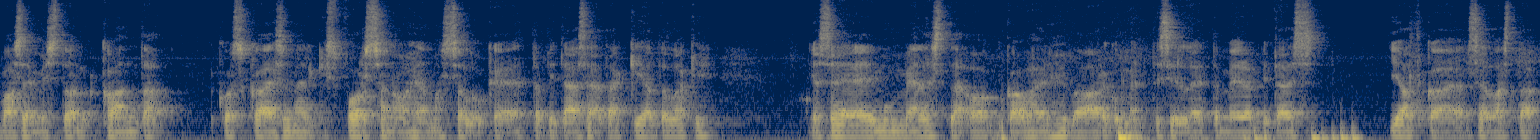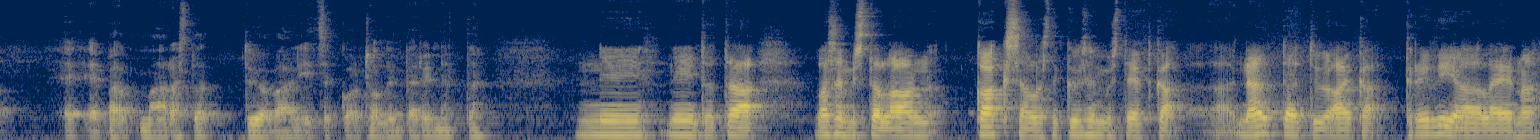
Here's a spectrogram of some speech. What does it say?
vasemmiston kanta, koska esimerkiksi Forssan ohjelmassa lukee, että pitää säätää kieltolaki. Ja se ei mun mielestä ole kauhean hyvä argumentti sille, että meidän pitäisi jatkaa sellaista e- epämääräistä työväen itsekontrollin perinnettä. Niin, niin tota, vasemmistolla on kaksi sellaista kysymystä, jotka näyttäytyy aika triviaaleina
